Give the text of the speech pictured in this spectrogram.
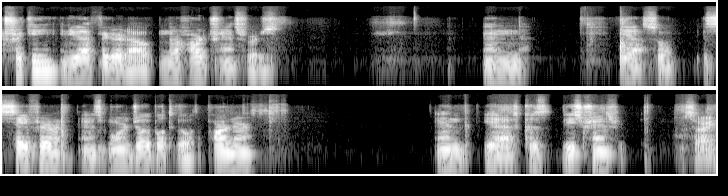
tricky, and you gotta figure it out, and they're hard transfers. And yeah, so it's safer and it's more enjoyable to go with a partner. And yeah, because these transfer, sorry.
